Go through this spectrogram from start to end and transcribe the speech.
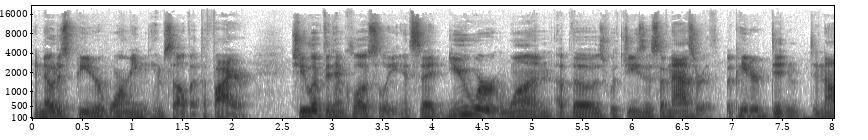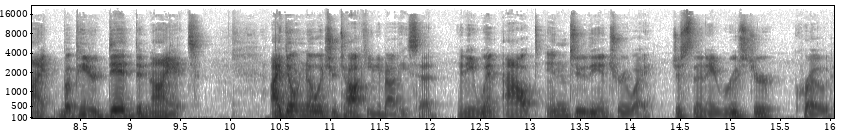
and noticed Peter warming himself at the fire. She looked at him closely and said, "You were one of those with Jesus of Nazareth." But Peter didn't deny. It. But Peter did deny it. "I don't know what you're talking about," he said, and he went out into the entryway. Just then a rooster crowed.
